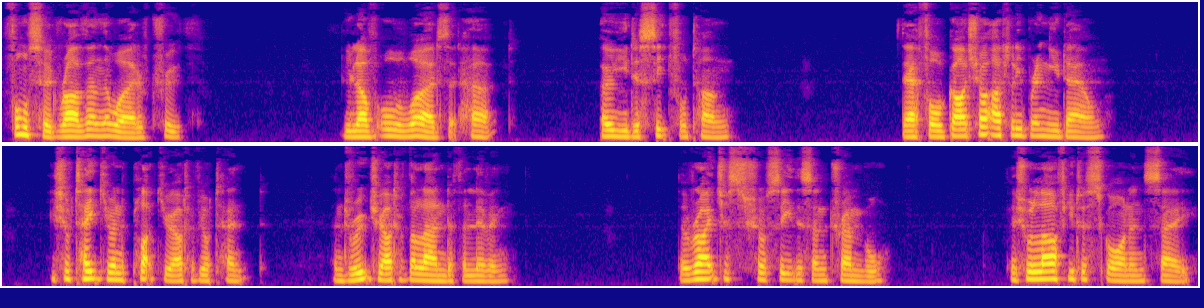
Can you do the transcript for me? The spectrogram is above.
falsehood rather than the word of truth. You love all words that hurt. O you deceitful tongue. Therefore God shall utterly bring you down. He shall take you and pluck you out of your tent, and root you out of the land of the living. The righteous shall see this and tremble. They shall laugh you to scorn and say,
